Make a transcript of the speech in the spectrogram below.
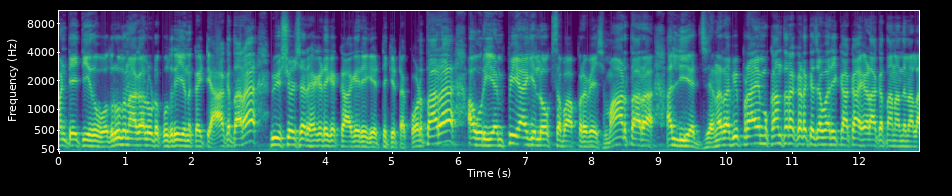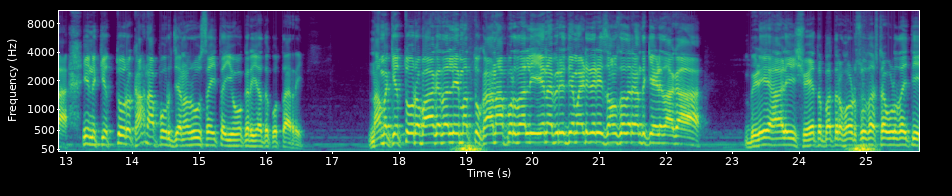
ಹೊಂಟೈತಿ, ಇದು ಒದರುದು ನಾಗಾಲೋಟ ಕುದುರೆಯನ್ನು ಕಟ್ಟಿ ಹಾಕ್ತಾರ ವಿಶ್ವೇಶ್ವರ ಹೆಗಡೆಗೆ ಕಾಗೇರಿಗೆ ಟಿಕೆಟ್ ಕೊಡ್ತಾರ, ಅವರು ಎಂ ಆಗಿ ಲೋಕಸಭಾ ಪ್ರವೇಶ ಮಾಡ್ತಾರ, ಅಲ್ಲಿಯ ಜನರ ಅಭಿಪ್ರಾಯ ಮುಖಾಂತರ ಕಡಕ ಜವಾರಿ ಕಾಕ ಹೇಳಾಕತ್ತಾನ ಅಂದಮೇಲೆ ಇನ್ನು ಕಿತ್ತೂರು, ಖಾನಾಪುರ ಜನರು ಸಹಿತ ಯುವಕರಿಗೆ ಅದು ನಮ್ಮ ಕಿತ್ತೂರು ಭಾಗದಲ್ಲಿ ಮತ್ತು ಖಾನಾಪುರದಲ್ಲಿ ಏನು ಅಭಿವೃದ್ಧಿ ಮಾಡಿದಿರಿ ಸಂಸದರೇ ಅಂತ ಕೇಳಿದಾಗ, ಬಿಳಿ ಹಾಳಿ ಶ್ವೇತಪತ್ರ ಹೊರಡಿಸೋದಷ್ಟೇ ಉಳ್ದೈತಿ.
